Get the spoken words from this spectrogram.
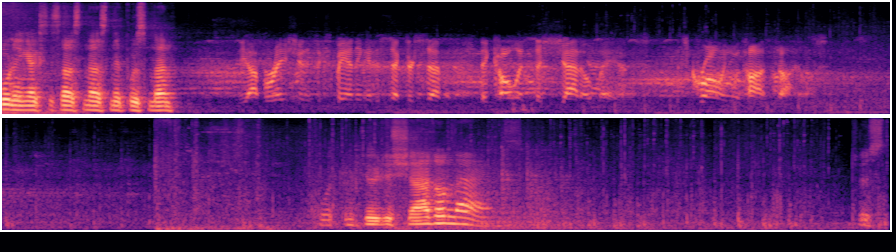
pulling exercises, Nice nipples, man. The operation is expanding into Sector 7. They call it the Shadowlands. It's crawling with hostiles. To the Shadowlands. Just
